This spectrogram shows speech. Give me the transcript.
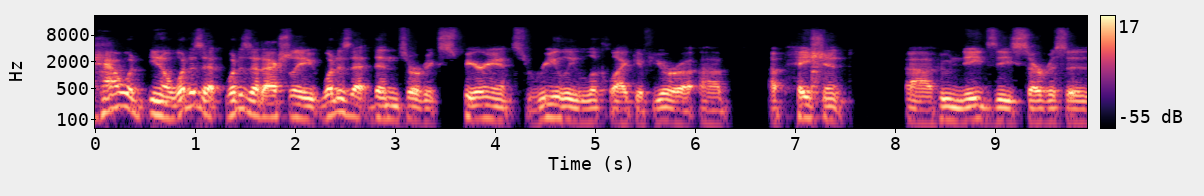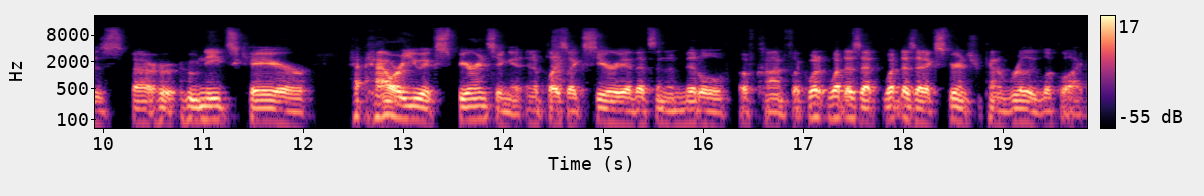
How would you know what does that what does that actually what does that then sort of experience really look like if you're a, a, a patient uh, who needs these services, uh, who, who needs care, how are you experiencing it in a place like Syria that's in the middle of conflict? What what does that what does that experience kind of really look like?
